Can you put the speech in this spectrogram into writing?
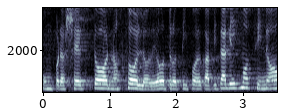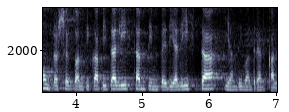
un proyecto no solo de otro tipo de capitalismo, sino un proyecto anticapitalista, antiimperialista y antipatriarcal.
